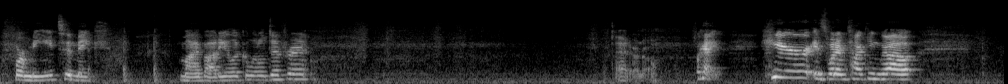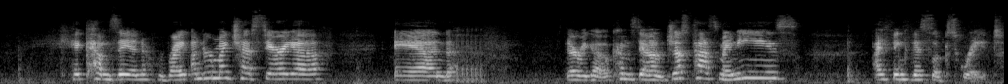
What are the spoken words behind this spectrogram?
for me to make my body look a little different. I don't know. Okay, here is what I'm talking about. It comes in right under my chest area and there we go. It comes down just past my knees. I think this looks great.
